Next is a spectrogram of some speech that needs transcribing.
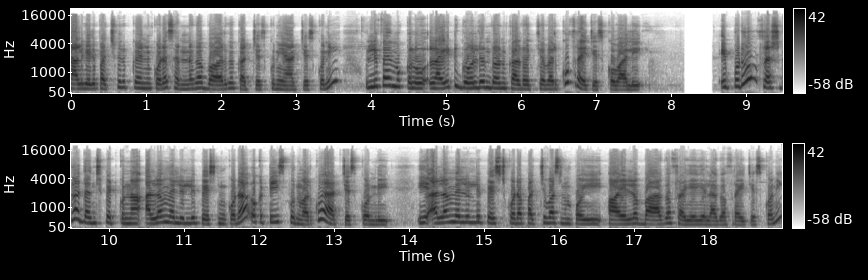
నాలుగైదు పచ్చిమిరపకాయలను కూడా సన్నగా బారుగా కట్ చేసుకుని యాడ్ చేసుకొని ఉల్లిపాయ ముక్కలు లైట్ గోల్డెన్ బ్రౌన్ కలర్ వచ్చే వరకు ఫ్రై చేసుకోవాలి. ఇప్పుడు ఫ్రెష్గా దంచి పెట్టుకున్న అల్లం వెల్లుల్లి పేస్ట్ని కూడా ఒక టీ స్పూన్ వరకు యాడ్ చేసుకోండి. ఈ అల్లం వెల్లుల్లి పేస్ట్ కూడా పచ్చివాసన పోయి ఆయిల్లో బాగా ఫ్రై అయ్యేలాగా ఫ్రై చేసుకొని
